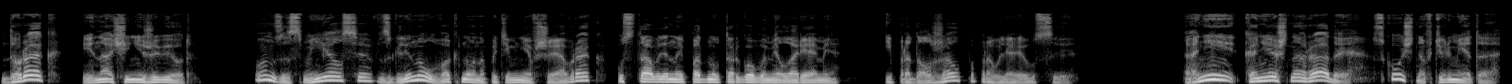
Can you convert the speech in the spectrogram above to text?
Дурак иначе не живет. Он засмеялся, взглянул в окно на потемневший овраг, уставленный по дну торговыми ларями, и продолжал, поправляя усы. — Они, конечно, рады, скучно в тюрьме-то.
